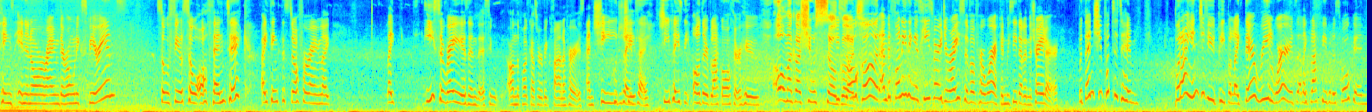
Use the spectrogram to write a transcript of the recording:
things in and or around their own experience so it feels so authentic. I think the stuff around like like Issa Rae is in this who on the podcast we're a big fan of hers and she Who did she plays play? she plays the other black author who Oh my gosh, she was so she's good. so good and the funny thing is he's very derisive of her work and we see that in the trailer but then she puts it to him. But I interviewed people like they're real words that like black people have spoken.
